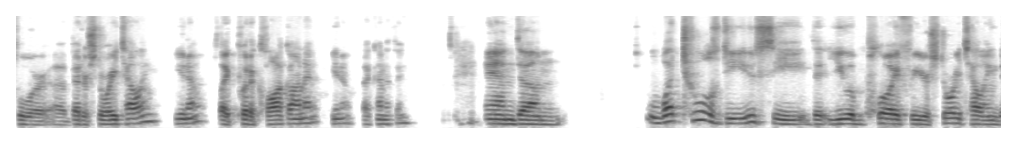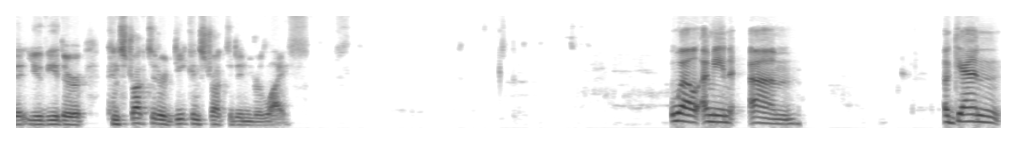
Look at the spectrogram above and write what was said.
for uh, better storytelling, you know, like put a clock on it, you know, that kind of thing. And um, what tools do you see that you employ for your storytelling that you've either constructed or deconstructed in your life? Well, I mean, um, again,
